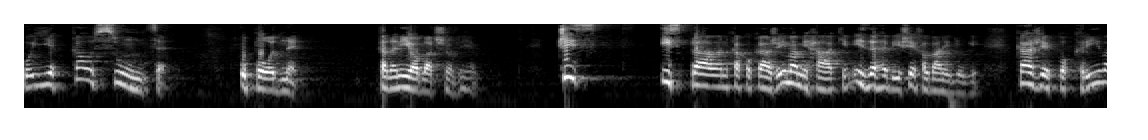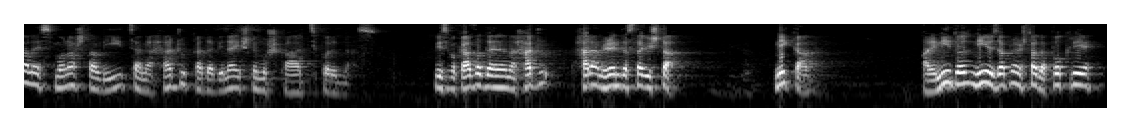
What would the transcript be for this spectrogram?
koji je kao sunce u podne, kada nije oblačno vrijeme. Čist, ispravan, kako kaže, imam i hakim, iz Dehebi i šeh Albani drugi. Kaže, pokrivale smo našta lica na hađu kada bi naišli muškarci pored nas. Mi smo kazali da je na hađu haram žen da stavi šta? Nikab. Ali nije, nije zapravo šta da pokrije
